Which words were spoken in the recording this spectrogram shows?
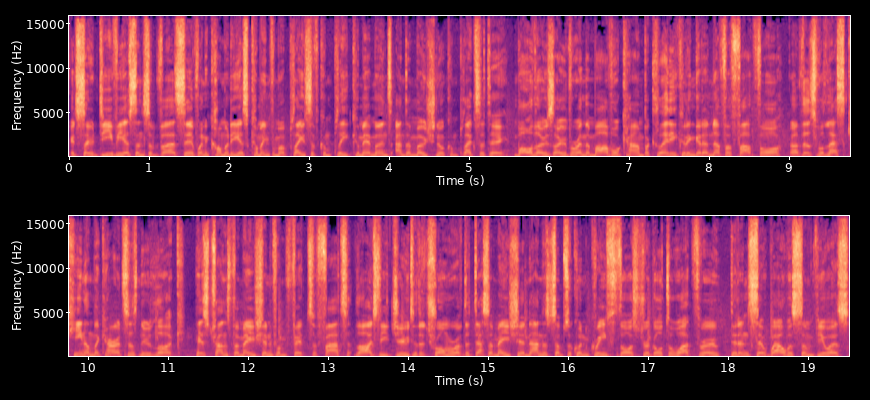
It's so devious and subversive when comedy is coming from a place of complete commitment and emotional complexity. While those over in the Marvel camp clearly couldn't get enough of Fat Thor, others were less keen on the character's new look. His transformation from fit to fat, largely due to the trauma of the decimation and the subsequent grief Thor struggled to work through, didn't sit well with some viewers,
